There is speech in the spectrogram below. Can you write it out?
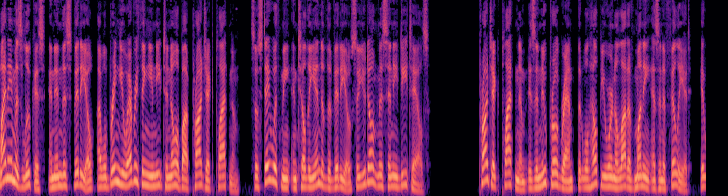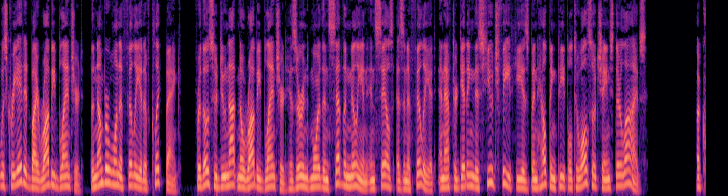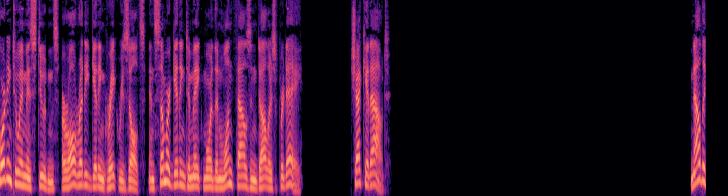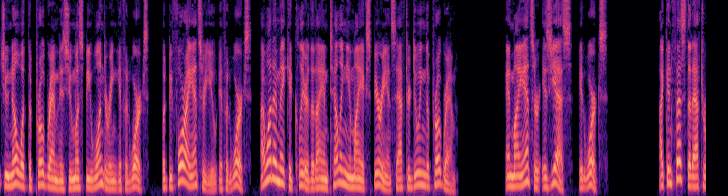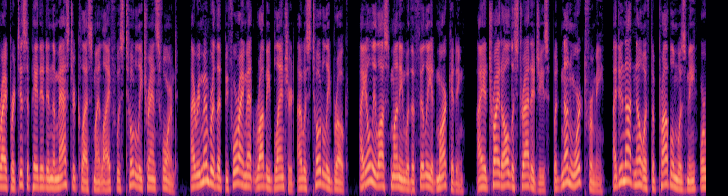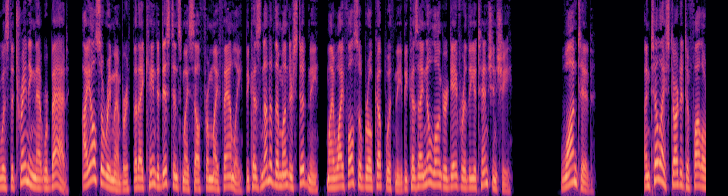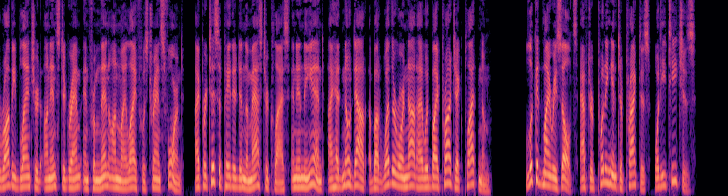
My name is Lucas and in this video I will bring you everything you need to know about Project Platinum, so stay with me until the end of the video so you don't miss any details. Project Platinum is a new program that will help you earn a lot of money as an affiliate. It was created by Robby Blanchard, the number one affiliate of ClickBank. For those who do not know, Robby Blanchard has earned more than 7 million in sales as an affiliate, and after getting this huge feat, he has been helping people to also change their lives. According to him, his students are already getting great results, and some are getting to make more than $1,000 per day. Check it out. Now that you know what the program is, you must be wondering if it works. But before I answer you if it works, I want to make it clear that I am telling you my experience after doing the program. And my answer is yes, it works. I confess that after I participated in the masterclass, my life was totally transformed. I remember that before I met Robby Blanchard, I was totally broke. I only lost money with affiliate marketing. I had tried all the strategies, but none worked for me. I do not know if the problem was me or was the training that were bad. I also remember that I came to distance myself from my family because none of them understood me. My wife also broke up with me because I no longer gave her the attention she wanted. Until I started to follow Robby Blanchard on Instagram, and from then on, my life was transformed. I participated in the masterclass, and in the end, I had no doubt about whether or not I would buy Project Platinum. Look at my results after putting into practice what he teaches.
